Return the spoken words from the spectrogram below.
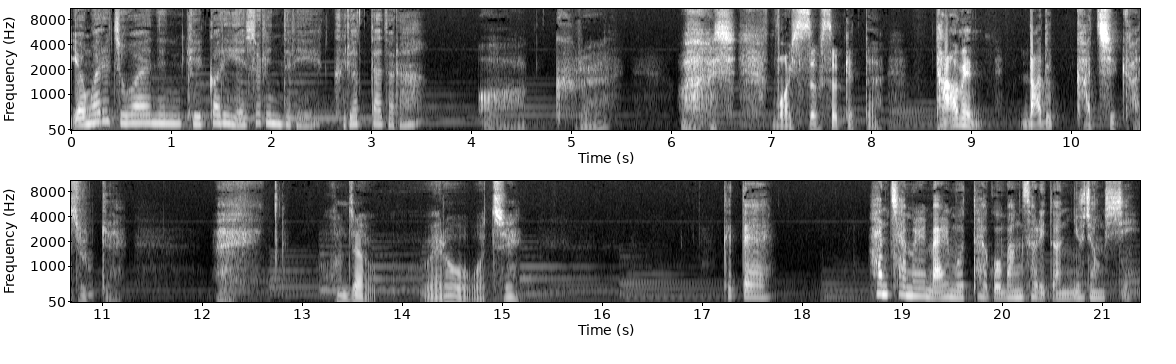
영화를 좋아하는 길거리 예술인들이 그렸다더라. 아 그래? 와, 씨, 멋있었겠다. 다음엔 나도 같이 가줄게. 혼자 외로웠지? 그때 한참을 말 못하고 망설이던 유정 씨.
